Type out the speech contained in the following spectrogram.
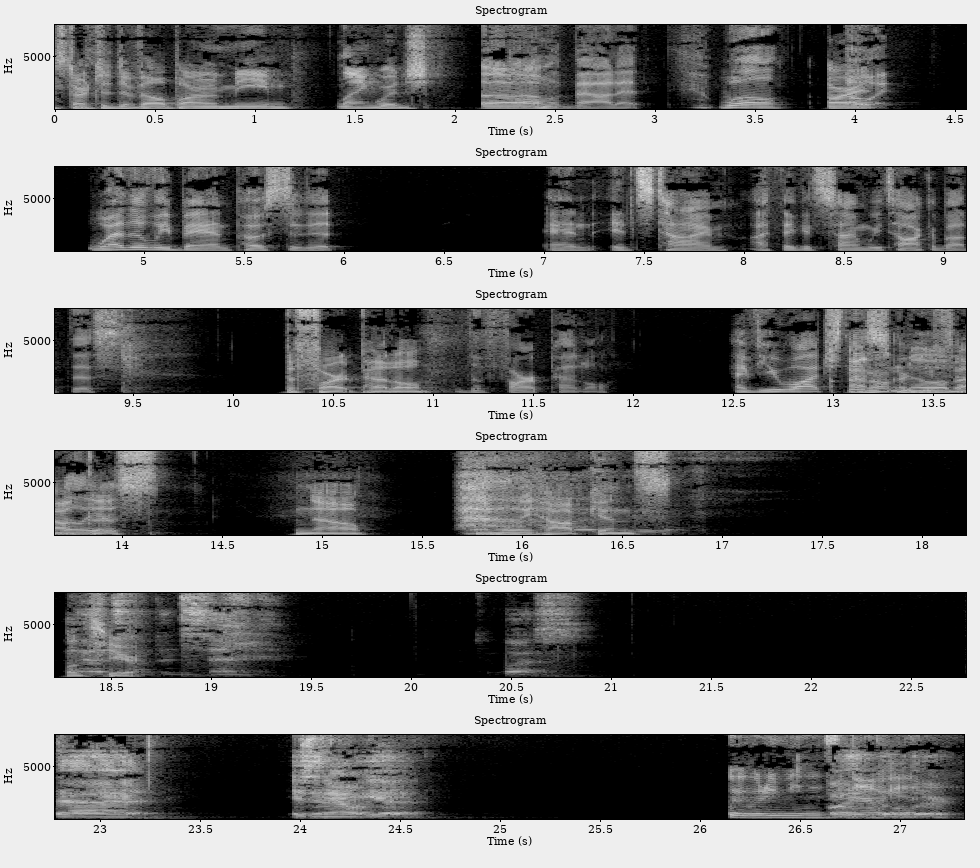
Start to develop our own meme language. all Um, about it. Well, all right. oh, Weatherly Band posted it, and it's time. I think it's time we talk about this. the fart pedal. The fart pedal. Have you watched this? I don't Are know about this. No. Emily Hopkins. Let's had hear. Something sent to us that isn't out yet Wait, what do you mean it's not a out yet?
